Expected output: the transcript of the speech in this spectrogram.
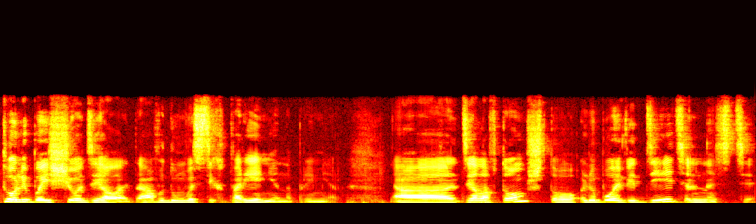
что-либо еще делать, да, выдумывать стихотворение, например. А, Дело в том, что любой вид деятельности,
